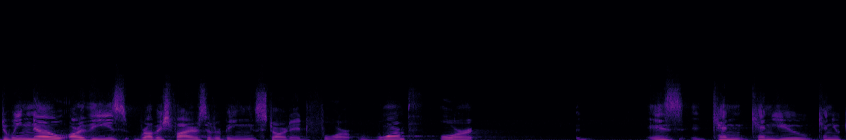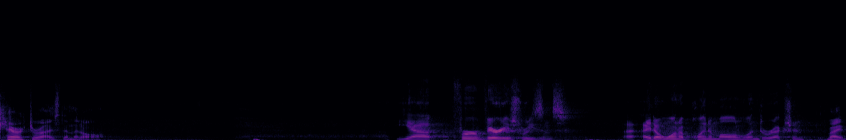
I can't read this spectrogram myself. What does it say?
do we know, are these rubbish fires that are being started for warmth or is, can, can you, can you characterize them at all? Yeah, for various reasons. I, I don't want to point them all in one direction. Right.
